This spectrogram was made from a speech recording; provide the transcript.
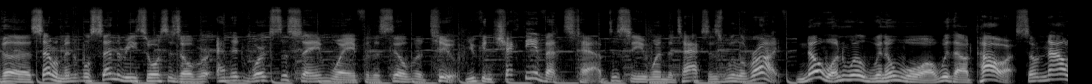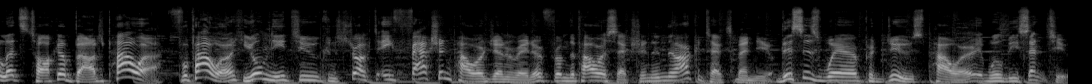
the settlement will send the resources over and it works the same way for the silver too. You can check the events tab to see when the taxes will arrive. No one will win a war without power. So now let's talk about power. For power, you'll need to construct a faction power generator from the power section in the architect's menu. This is where produced power will be sent to.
